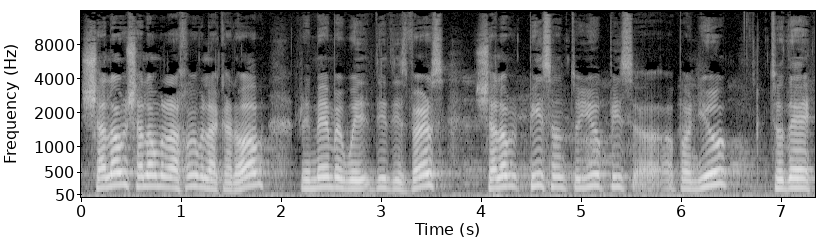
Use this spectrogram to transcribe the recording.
Shalom, Shalom, Rachok Karov. Remember, we did this verse. Shalom, peace unto you, peace uh, upon you, to the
